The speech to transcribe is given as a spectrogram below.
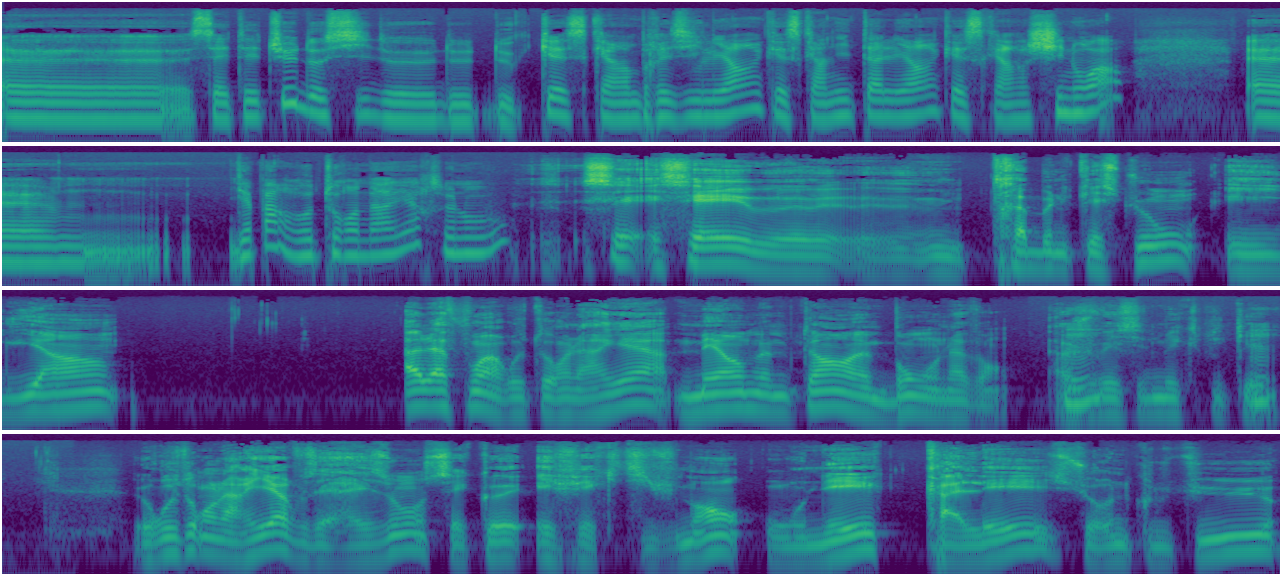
euh, cette étude aussi de, de, qu'est-ce qu'un Brésilien, qu'est-ce qu'un Italien, qu'est-ce qu'un Chinois, il euh, n'y a pas un retour en arrière selon vous? C'est euh, une très bonne question. Et il y a à la fois un retour en arrière, mais en même temps un bond en avant. Alors, Je mmh. vais essayer de m'expliquer. Mmh. Le retour en arrière, vous avez raison, c'est que effectivement, on est calé sur une culture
